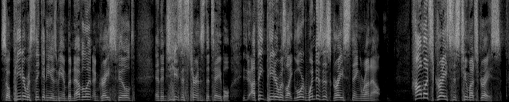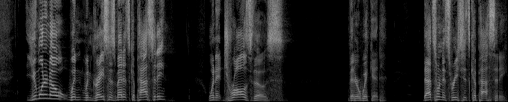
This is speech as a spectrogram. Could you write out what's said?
So Peter was thinking he was being benevolent and grace filled, and then Jesus turns the table. I think Peter was like, Lord, when does this grace thing run out? How much grace is too much grace? You want to know when, when grace has met its capacity? When it draws those that are wicked. That's when it's reached its capacity.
